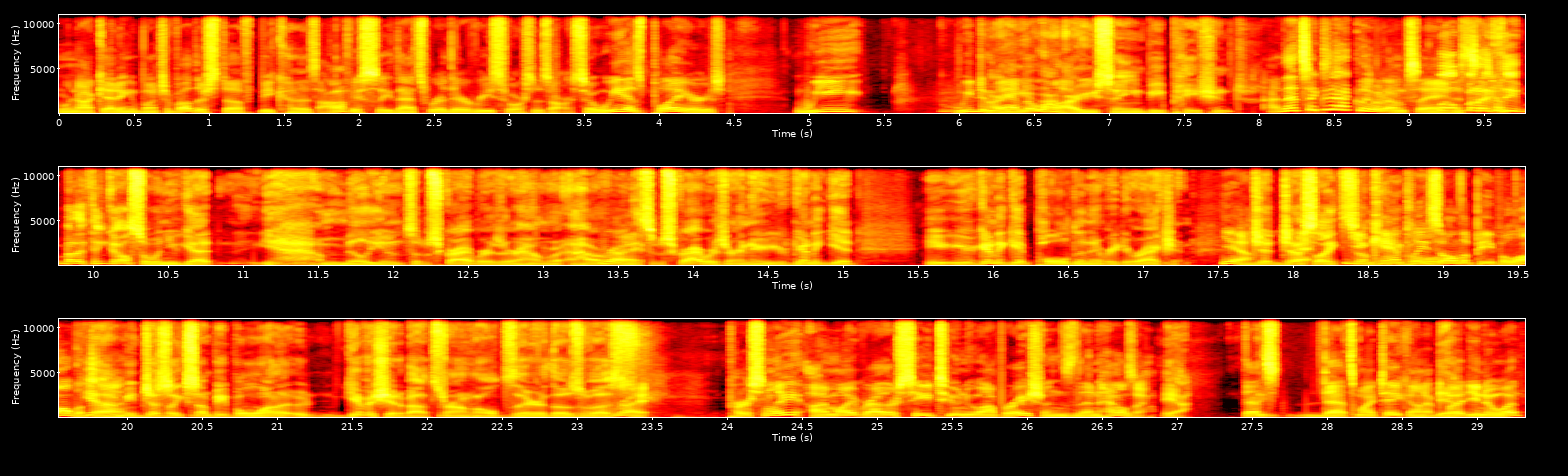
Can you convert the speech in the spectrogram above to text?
We're not getting a bunch of other stuff because obviously that's where their resources are. So we as players, we we demand you, a lot. are you saying be patient? Uh, That's exactly what I'm saying. Well, It's but like I a- think, but I think also when you get yeah, a million subscribers or how, however many subscribers are in here, you're going to get you're going to get pulled in every direction. yeah, Ju- just like you can't people, please all the people all the Yeah, time. I mean, just like some people want to give a shit about strongholds. There are those of us, right. Personally, I might rather see two new operations than housing. Yeah, That's that's my take on it. But you know what?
